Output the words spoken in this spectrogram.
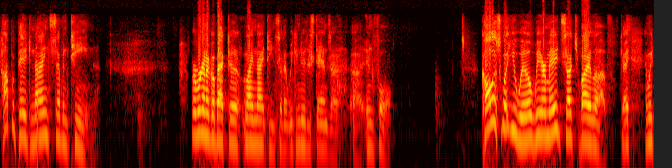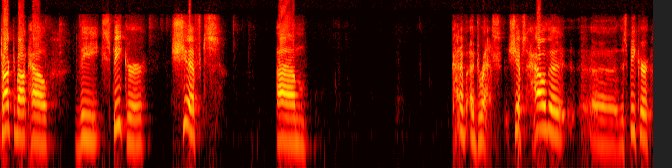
top of page 917. But we're going to go back to line 19 so that we can do the stanza uh, in full. Call us what you will, we are made such by love. Okay? And we talked about how the speaker shifts um, kind of address, shifts how the uh, the speaker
